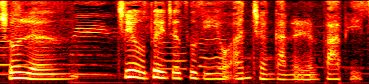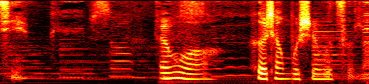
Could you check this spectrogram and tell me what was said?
说人只有对着自己有安全感的人发脾气，而我何尝不是如此呢？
